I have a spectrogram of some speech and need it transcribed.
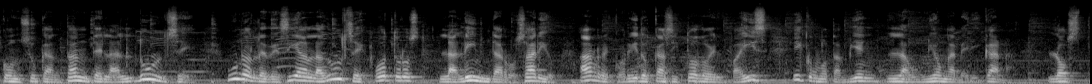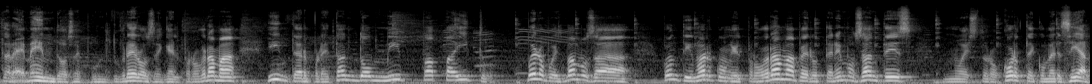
con su cantante La Dulce. Unos le decían La Dulce, otros La Linda Rosario. Han recorrido casi todo el país y como también la Unión Americana. Los tremendos sepultureros en el programa interpretando Mi Papaito. Bueno, pues vamos a continuar con el programa, pero tenemos antes nuestro corte comercial.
